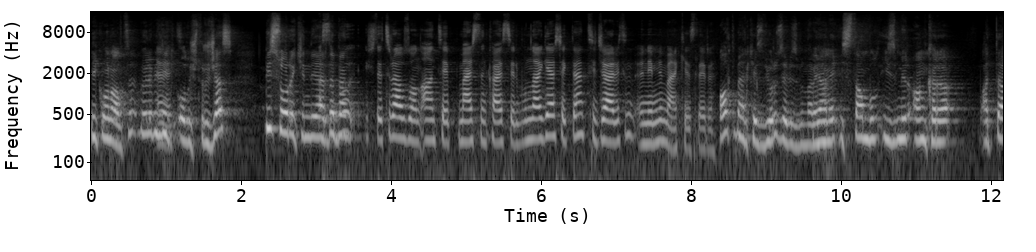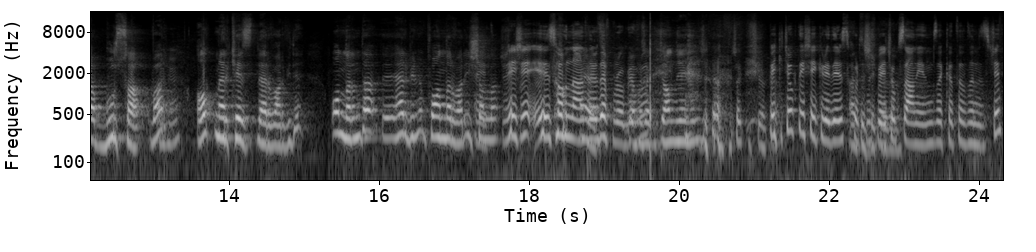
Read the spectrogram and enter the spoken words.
İlk 16 böyle bir Evet. lig oluşturacağız. Bir sonrakinde yerde Aslında ben bu işte Trabzon, Antep, Mersin, Kayseri bunlar gerçekten ticaretin önemli merkezleri. alt merkez diyoruz ya biz bunlara. Yani İstanbul, İzmir, Ankara hatta Bursa var. Alt merkezler var bir de. Onların da e, her birinin puanları var. İnşallah Evet, reji e, sonlandırdı Evet, programı. yapacak, canlı yayın olunca yapacak bir şey yok. Peki çok teşekkür ederiz Ben Kurtuluş teşekkür Bey. ederim. Çok sağ olun yayınımıza katıldığınız için.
